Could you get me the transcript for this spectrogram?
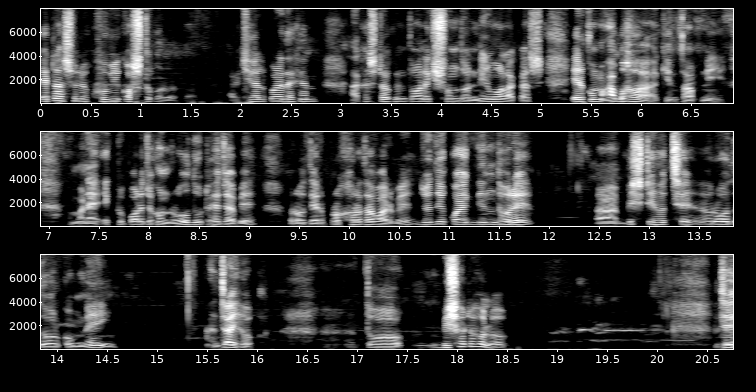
এটা আসলে খুবই কষ্টকর ব্যাপার। আর খেয়াল করে দেখেন, আকাশটাও কিন্তু অনেক সুন্দর, নির্মল আকাশ। এরকম আবহাওয়া কিন্তু আপনি মানে একটু পরে যখন রোদ উঠে যাবে, রোদের প্রখরতা বাড়বে। যদিও কয়েকদিন ধরে বৃষ্টি হচ্ছে, রোদ ওরকম নেই। যাই হোক, তো বিষয়টা হলো যে,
